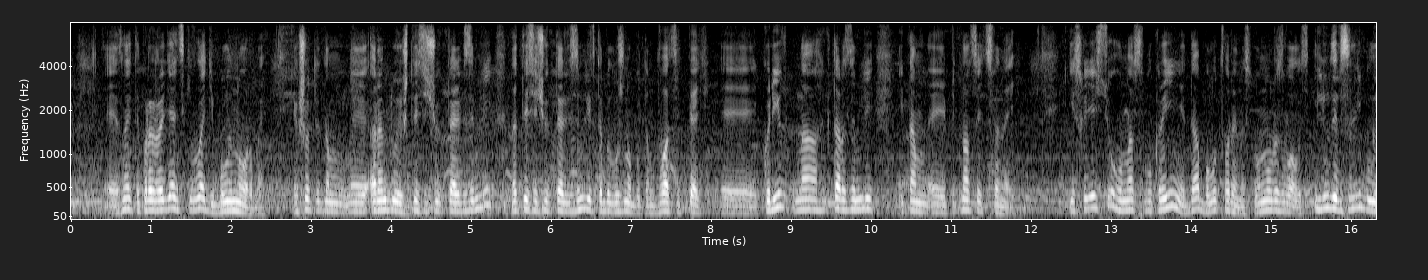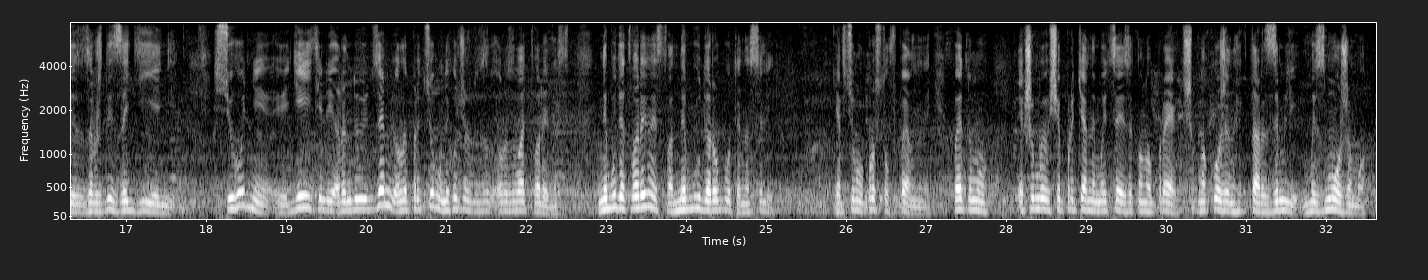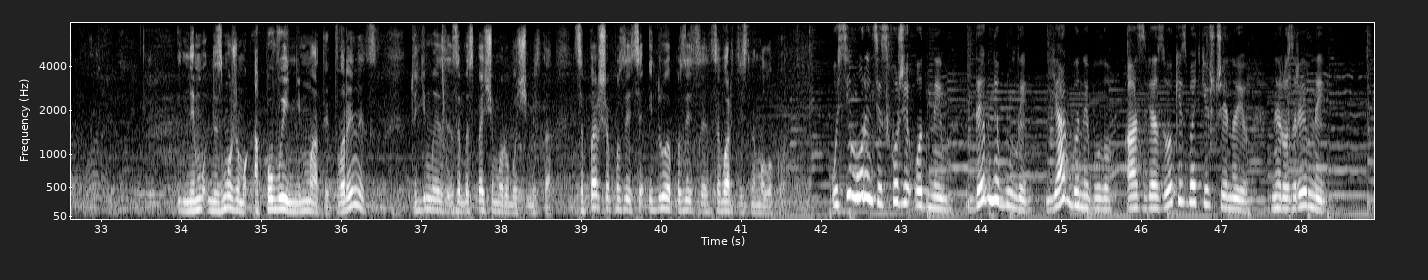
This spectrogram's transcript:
Е, Знаєте, при радянській владі були норми. Якщо ти там е, орендуєш тисячу гектарів землі, на тисячу гектарів землі в тебе должно бути там 25 е, корів на гектар землі і там е, 15 свиней. І сходя з цього, у нас в Україні да, було тваринництво, воно розвивалося. І люди в селі були завжди задіяні. Сьогодні е, діятелі орендують землю, але при цьому не хочуть розвивати тваринництво. Не буде тваринництва, не буде роботи на селі. Я в цьому просто впевнений. Тому, якщо ми ще притягнемо цей законопроект, щоб на кожен гектар землі ми зможемо не, не зможемо, а повинні мати тваринництво, тоді ми забезпечимо робочі міста. Це перша позиція. І друга позиція це вартість на молоко. Усі моринці схожі одним, де б не були, як би не було, а зв'язок із батьківщиною нерозривний.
